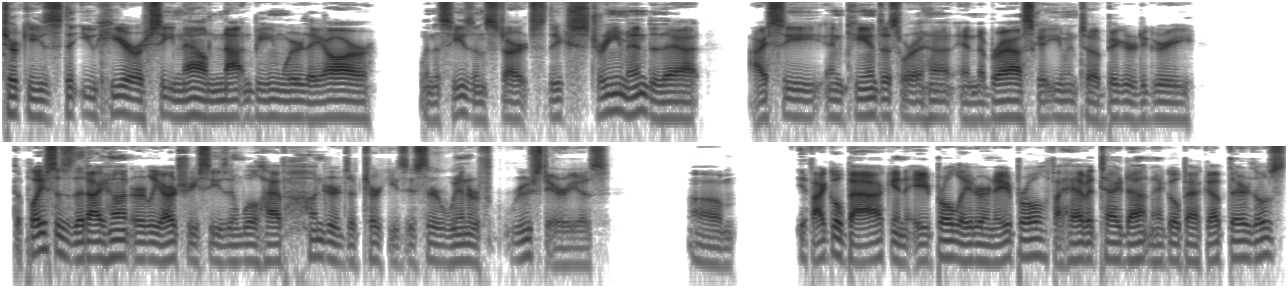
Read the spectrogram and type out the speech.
turkeys that you hear or see now not being where they are when the season starts. The extreme end of that I see in Kansas where I hunt and Nebraska even to a bigger degree. The places that I hunt early archery season will have hundreds of turkeys. It's their winter roost areas. Um, if I go back in April, later in April, if I have it tagged out and I go back up there, those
